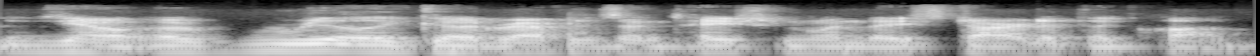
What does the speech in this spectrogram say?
you know, a really good representation when they started the club.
